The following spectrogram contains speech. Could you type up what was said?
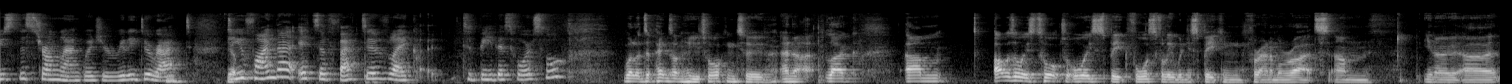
use the strong language, you're really direct. Do Yep. you find that it's effective like to be this forceful? Well, it depends on who you're talking to, and uh, like, um, I was always taught to always speak forcefully when you're speaking for animal rights. Um, you know, uh,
